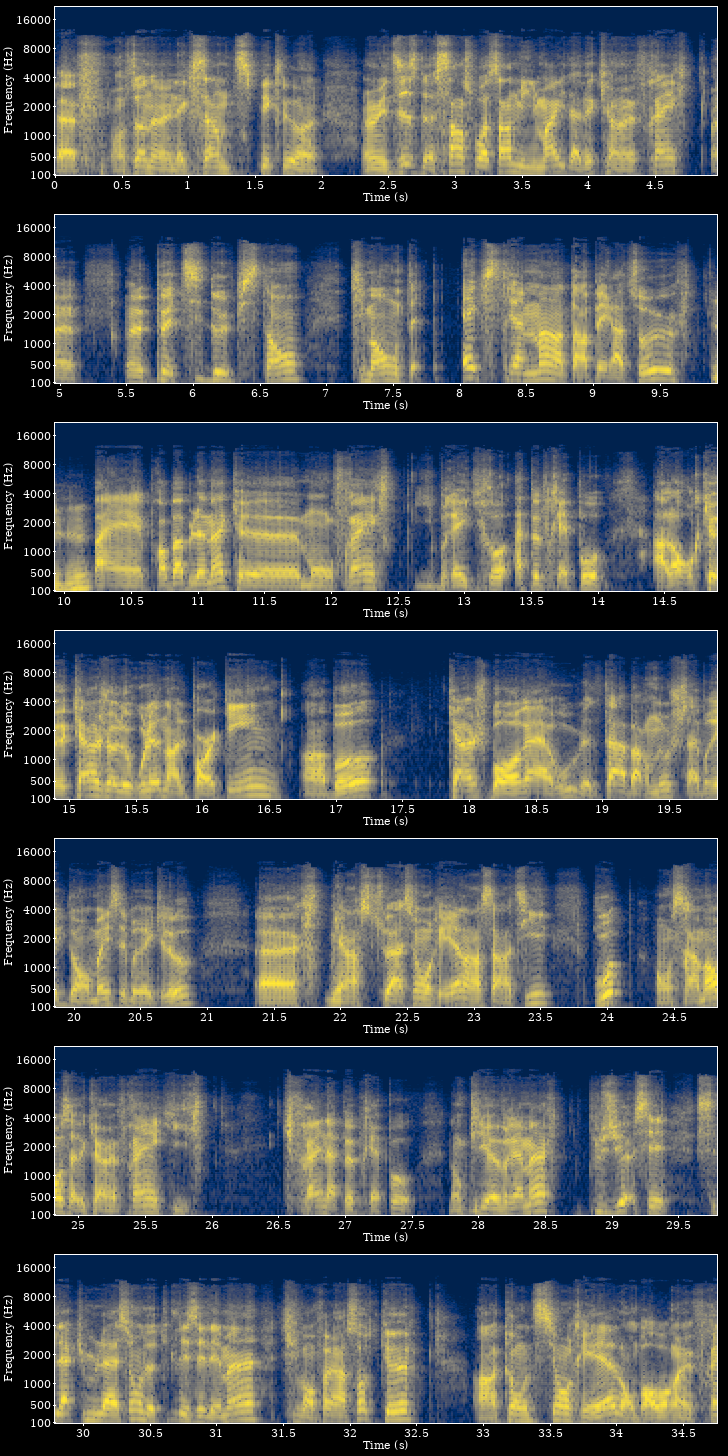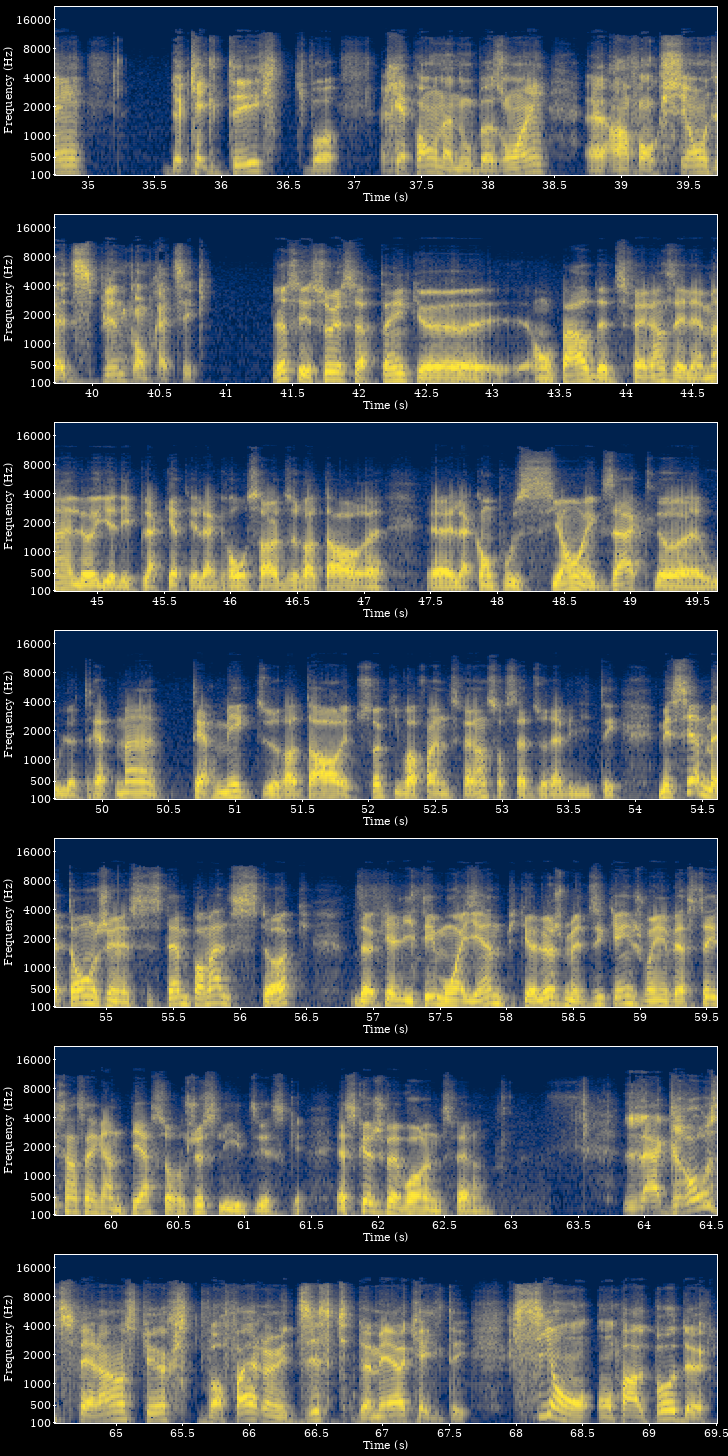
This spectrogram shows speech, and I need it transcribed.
euh, on se donne un exemple typique, un, disque de 160 mm avec un frein, un, petit deux pistons qui monte extrêmement en température, mm-hmm. ben probablement que mon frein, il breakera à peu près pas. Alors que quand je le roulais dans le parking, en bas, quand je barrais à roue, le tabarnouche, ça brique donc bien ces breaks-là. Euh, mais en situation réelle, en sentier, on se ramasse avec un frein qui, qui freine à peu près pas. Donc, il y a vraiment plusieurs. C'est l'accumulation de tous les éléments qui vont faire en sorte que, en conditions réelles, on va avoir un frein de qualité qui va répondre à nos besoins euh, en fonction de la discipline qu'on pratique. Là, c'est sûr et certain qu'on euh, parle de différents éléments. Là, il y a les plaquettes, il y a la grosseur du rotor, la composition exacte ou le traitement thermique du rotor et tout ça qui va faire une différence sur sa durabilité. Mais si, admettons, j'ai un système pas mal stock de qualité moyenne, puis que là, je me dis, que je vais investir 150$ sur juste les disques, est-ce que je vais voir une différence? La grosse différence que va faire un disque de meilleure qualité, si on ne parle pas de,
